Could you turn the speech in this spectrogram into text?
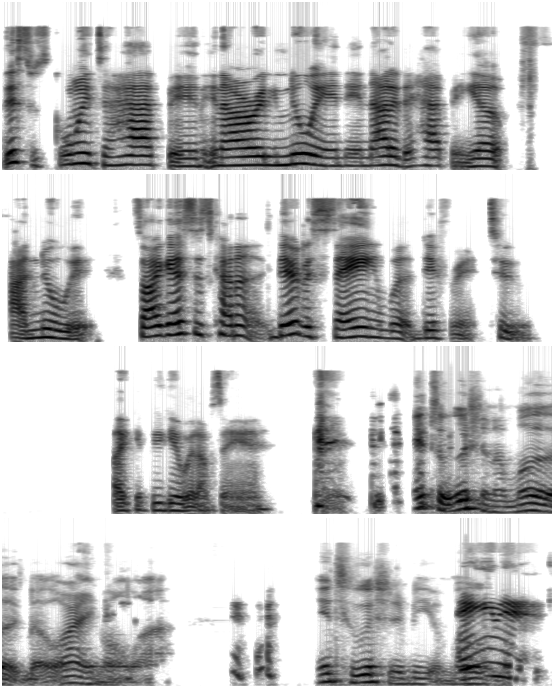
this was going to happen, and I already knew it. And then now that it happened, yep, I knew it. So I guess it's kind of they're the same but different too. Like if you get what I'm saying. Intuition a mug though. I ain't gonna lie. Intuition be a mug. Ain't it?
